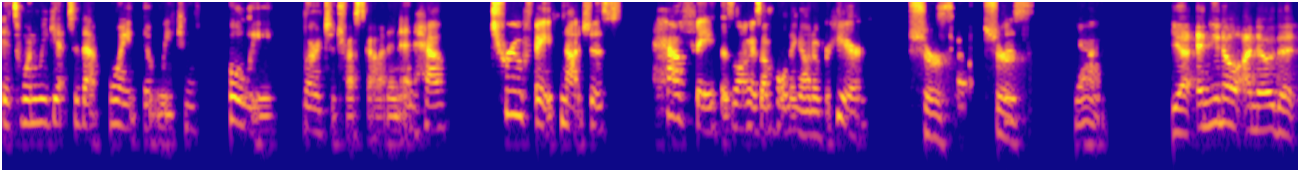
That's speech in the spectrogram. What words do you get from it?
it's when we get to that point that we can fully learn to trust God and, and have true faith, not just have faith as long as I'm holding on over here. Sure, So sure. just, yeah. Yeah, and you know, I know that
